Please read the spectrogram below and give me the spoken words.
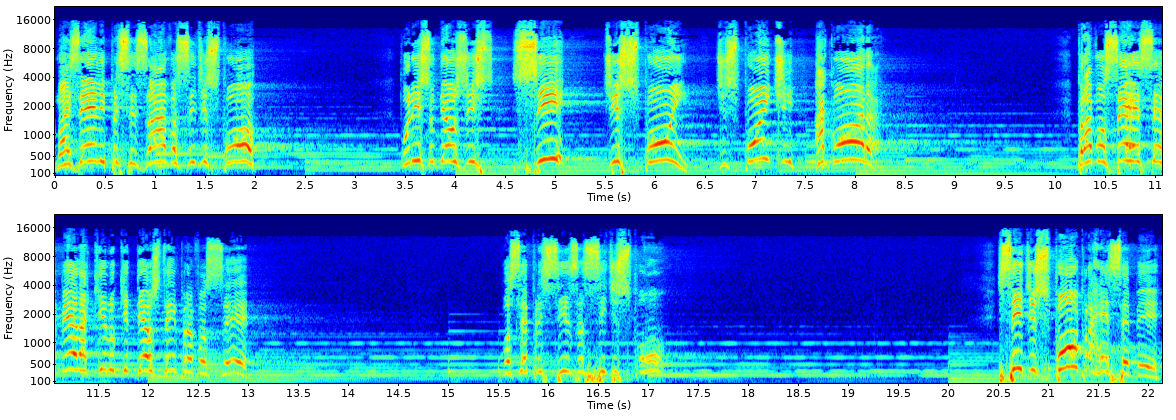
Mas ele precisava se dispor. Por isso Deus diz: se dispõe, dispõe-te agora, para você receber aquilo que Deus tem para você. você precisa se dispor. Se dispor para receber.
